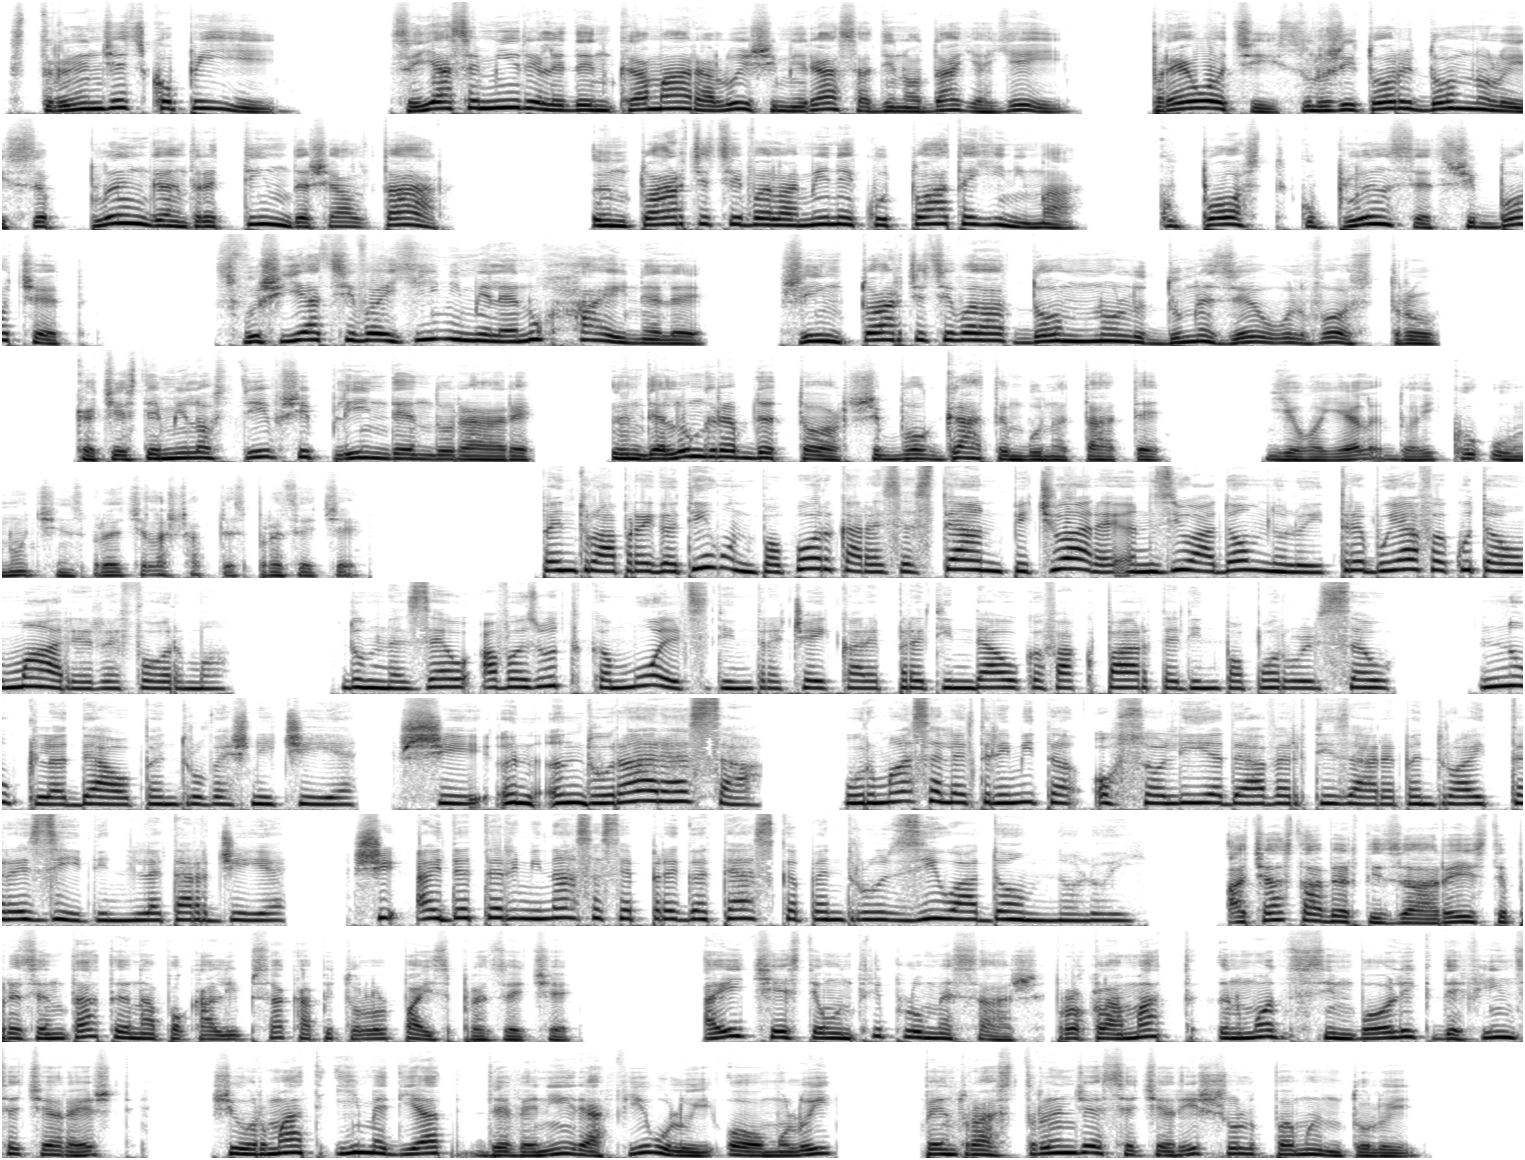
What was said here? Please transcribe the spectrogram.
strângeți copiii, să iasă mirele din camara lui și mireasa din odaia ei, preoții, slujitorii Domnului să plângă între tindă și altar, Întoarceți-vă la mine cu toată inima, cu post, cu plânset și bocet. Sfâșiați-vă inimile, nu hainele, și întoarceți-vă la Domnul Dumnezeul vostru, căci este milostiv și plin de îndurare, îndelung răbdător și bogat în bunătate. Ioel 2 cu 1, 15 la 17 Pentru a pregăti un popor care să stea în picioare în ziua Domnului, trebuia făcută o mare reformă. Dumnezeu a văzut că mulți dintre cei care pretindeau că fac parte din poporul său nu clădeau pentru veșnicie și, în îndurarea sa, urma să le trimită o solie de avertizare pentru a-i trezi din letargie și a-i determina să se pregătească pentru ziua Domnului. Această avertizare este prezentată în Apocalipsa, capitolul 14. Aici este un triplu mesaj, proclamat în mod simbolic de ființe cerești și urmat imediat devenirea fiului omului pentru a strânge secerișul pământului.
